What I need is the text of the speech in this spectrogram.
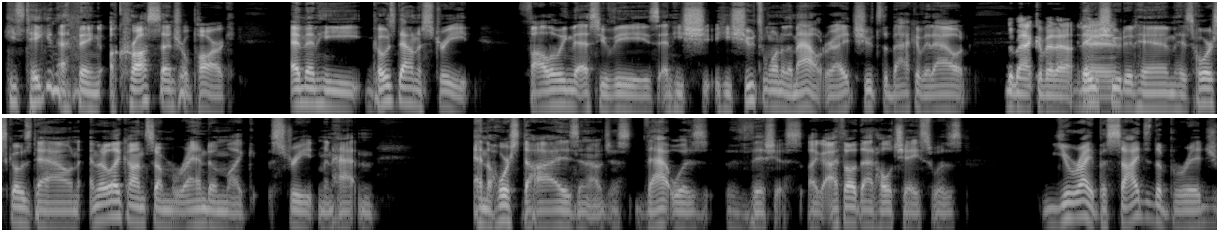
He's taking that thing across Central Park, and then he goes down a street following the SUVs, and he sh- he shoots one of them out. Right, shoots the back of it out. the back of it out. they Yeah, yeah. shoot at him his horse goes down and they're like on some random like street manhattan and the horse dies and i was just that was vicious like i thought that whole chase was you're right besides the bridge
